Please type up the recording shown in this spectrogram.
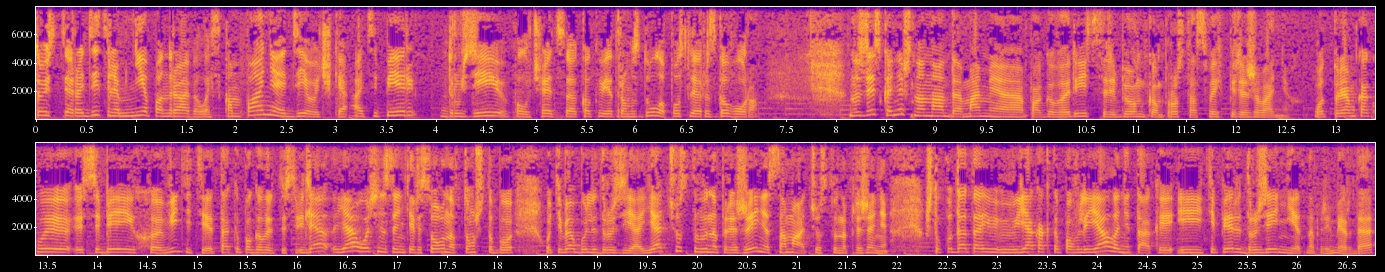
То есть родителям не понравилась компания девочки, а теперь друзей, получается, как ветром сдуло после разговора. Но здесь, конечно, надо маме поговорить с ребенком просто о своих переживаниях. Вот прям как вы себе их видите, так и поговорить. То есть я, я очень заинтересована в том, чтобы у тебя были друзья. Я чувствую напряжение, сама чувствую напряжение, что куда-то я как-то повлияла не так, и, и теперь друзей нет, например, да.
